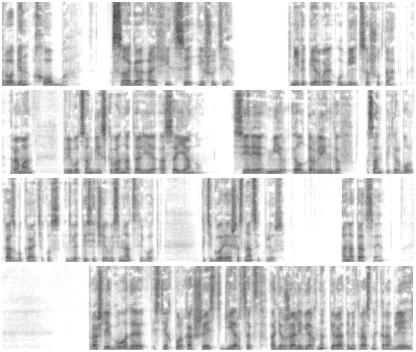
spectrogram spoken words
Робин Хобб. Сага о Фитце и Шуте. Книга первая. Убийца Шута. Роман. Перевод с английского Наталья Асаяну. Серия «Мир элдерлингов», Санкт-Петербург, Азбука Атикус, 2018 год. Категория 16+. Аннотация. Прошли годы с тех пор, как шесть герцогств одержали верх над пиратами красных кораблей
